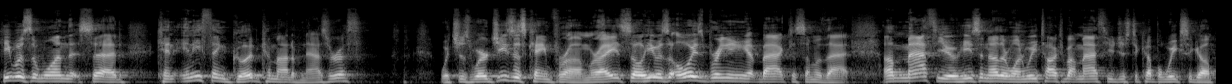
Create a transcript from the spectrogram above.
He was the one that said, Can anything good come out of Nazareth? Which is where Jesus came from, right? So he was always bringing it back to some of that. Um, Matthew, he's another one. We talked about Matthew just a couple weeks ago.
